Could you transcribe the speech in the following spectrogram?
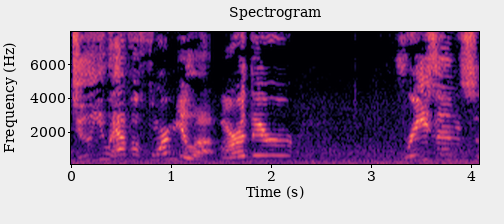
do you have a formula? Are there reasons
